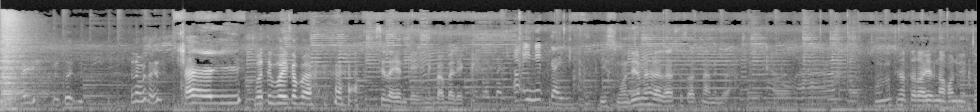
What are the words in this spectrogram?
Ay. Ano mo ito? Hi! Buti boy ka pa. Sila yan kay, nagbabalik. Ang init, guys. Mismo, hindi naman halala sa suot namin ba? Ano, tinatarayan na ako nito.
